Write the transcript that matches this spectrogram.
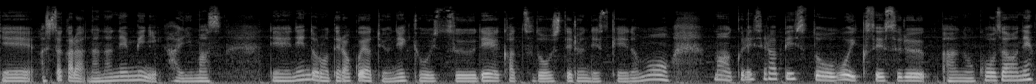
で明日から7年目に入ります。で粘土の寺子屋というね教室で活動してるんですけれどもまあクレセラピストを育成するあの講座はね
